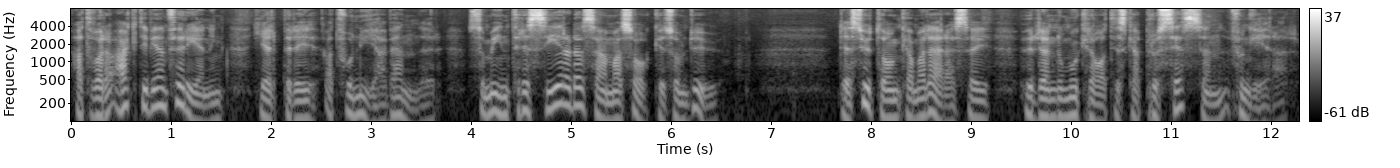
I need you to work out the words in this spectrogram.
Att vara aktiv i en förening hjälper dig att få nya vänner som är intresserade av samma saker som du. Dessutom kan man lära sig hur den demokratiska processen fungerar.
